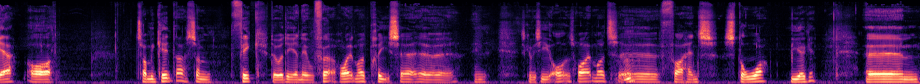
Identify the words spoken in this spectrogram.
Ja, og Tommy Kenter, som fik, det var det, jeg nævnte før, Røgmert-pris, øh, en, skal vi sige, årets Røgmert, mm. øh, for hans store virke. Øh,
